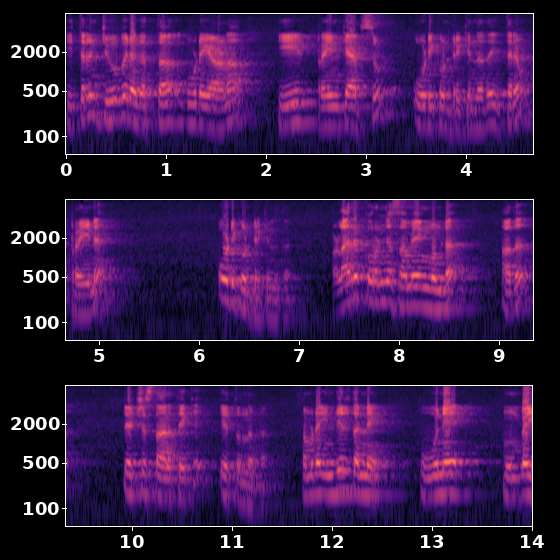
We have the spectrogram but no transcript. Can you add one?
ഇത്തരം ട്യൂബിനകത്ത് കൂടെയാണ് ഈ ട്രെയിൻ ക്യാപ്സൂൾ ഓടിക്കൊണ്ടിരിക്കുന്നത്. ഇത്തരം ട്രെയിന് ഓടിക്കൊണ്ടിരിക്കുന്നത്. വളരെ കുറഞ്ഞ സമയം കൊണ്ട് അത് ലക്ഷ്യസ്ഥാനത്തേക്ക് എത്തുന്നുണ്ട്. നമ്മുടെ ഇന്ത്യയിൽ തന്നെ പൂനെ മുംബൈ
